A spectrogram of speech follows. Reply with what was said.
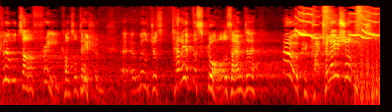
Concludes our free consultation. Uh, we'll just tally up the scores and. Uh, oh, congratulations!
